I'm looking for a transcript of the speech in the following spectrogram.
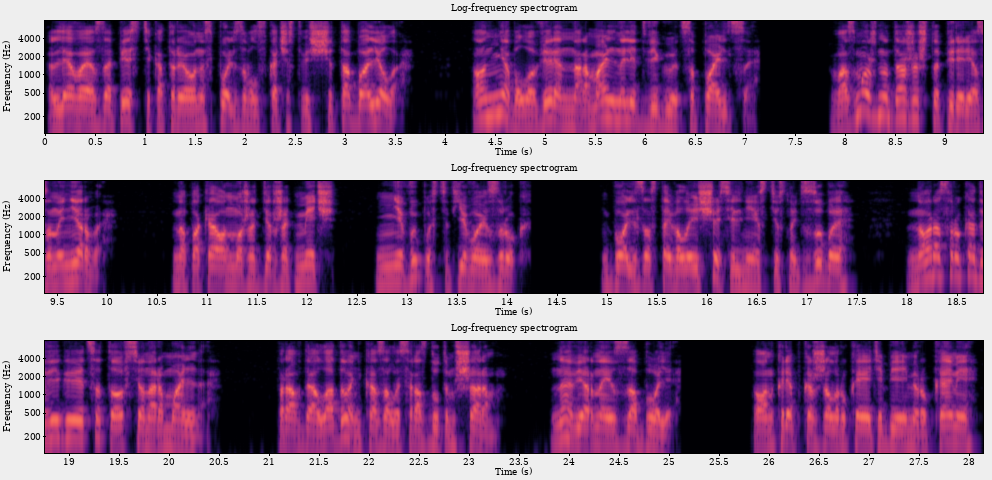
Левое запястье, которое он использовал в качестве щита, болело. Он не был уверен, нормально ли двигаются пальцы. Возможно даже, что перерезаны нервы. Но пока он может держать меч, не выпустит его из рук. Боль заставила еще сильнее стиснуть зубы, но раз рука двигается, то все нормально. Правда, ладонь казалась раздутым шаром. Наверное, из-за боли. Он крепко сжал рукоять обеими руками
